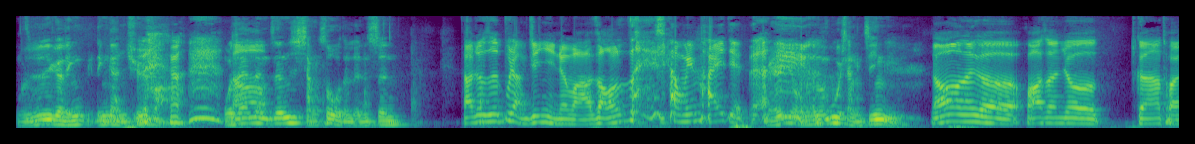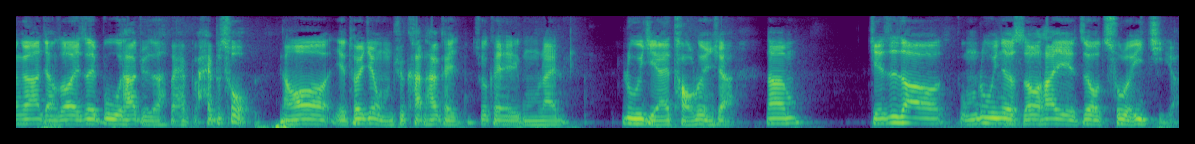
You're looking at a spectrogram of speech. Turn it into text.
我就是一个灵灵感缺乏，我在认真享受我的人生，他就是不想经营了嘛，早就 想明白一点。没有人不想经营。然后那个花生就跟他突然跟他讲说，哎、这部他觉得还还不错，然后也推荐我们去看，他可以就可以我们来录一集来讨论一下。那截至到我们录音的时候，他也只有出了一集啊。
